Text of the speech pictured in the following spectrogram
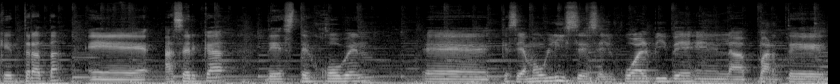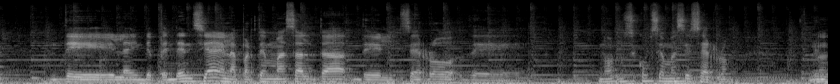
que trata eh, acerca de este joven eh, que se llama Ulises el cual vive en la parte de la independencia en la parte más alta del cerro de no no sé cómo se llama ese cerro. No.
